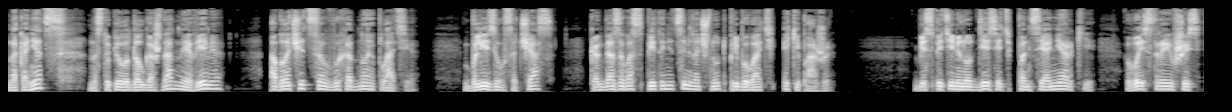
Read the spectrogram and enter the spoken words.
Наконец, наступило долгожданное время облачиться в выходное платье. Близился час, когда за воспитанницами начнут прибывать экипажи. Без пяти минут десять пансионерки — выстроившись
